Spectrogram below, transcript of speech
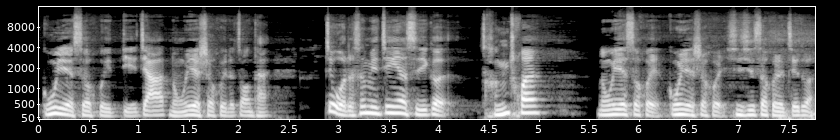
工业社会叠加农业社会的状态。就我的生命经验是一个横穿农业社会、工业社会、信息社会的阶段。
